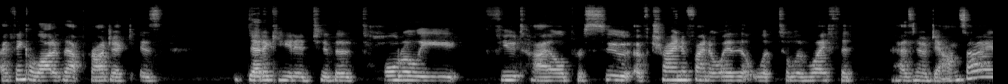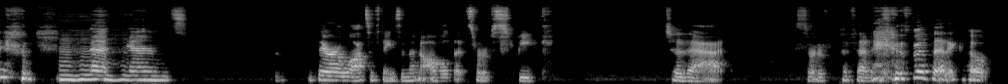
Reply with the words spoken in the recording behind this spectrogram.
I think a lot of that project is dedicated to the totally futile pursuit of trying to find a way that, to live life that has no downside. Mm-hmm, and, mm-hmm. and there are lots of things in the novel that sort of speak to that sort of pathetic, pathetic hope.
